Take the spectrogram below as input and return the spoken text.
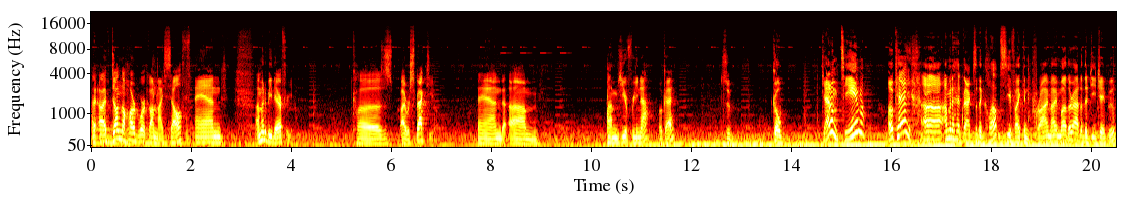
I- I've done the hard work on myself, and I'm gonna be there for you. Because I respect you. And, um, I'm here for you now, okay? So go get him, team! Okay, uh, I'm gonna head back to the club, see if I can pry my mother out of the DJ booth.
